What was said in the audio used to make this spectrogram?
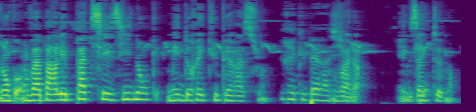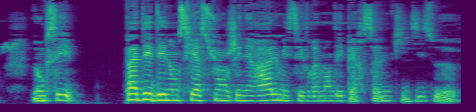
Donc on va parler pas de saisie donc, mais de récupération. Récupération. Voilà, exactement. Donc c'est pas des dénonciations générales, mais c'est vraiment des personnes qui disent euh,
